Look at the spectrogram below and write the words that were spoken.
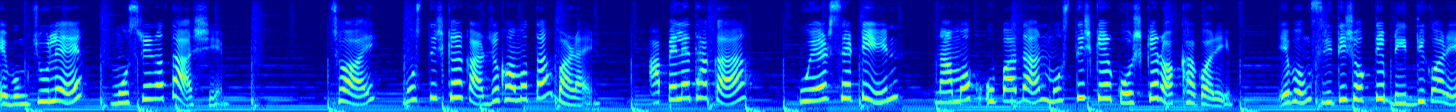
এবং চুলে মসৃণতা আসে। ছয়, মস্তিষ্কের কার্যক্ষমতা বাড়ায়। আপেলে থাকা কুয়েরসেটিন নামক উপাদান মস্তিষ্কের কোষকে রক্ষা করে এবং স্মৃতিশক্তি বৃদ্ধি করে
